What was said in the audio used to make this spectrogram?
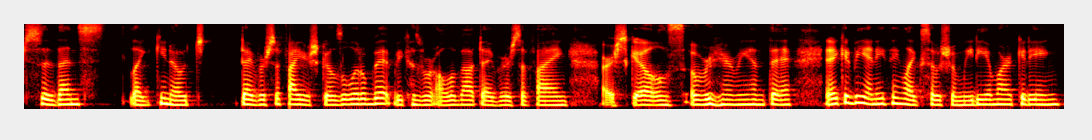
So then, like, you know, diversify your skills a little bit because we're all about diversifying our skills over here, mi gente. And it could be anything like social media marketing,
